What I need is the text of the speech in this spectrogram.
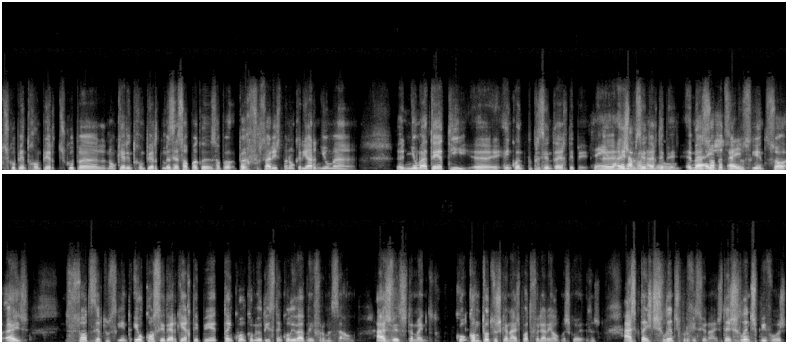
desculpa interromper, desculpa, não quero interromper-te, mas é só para, só para, para, reforçar isto, para não criar nenhuma. Nenhuma até a ti, uh, enquanto presidente da RTP, uh, ex-presidente da RTP. Mas só para dizer o seguinte: só ex, só dizer-te o seguinte: eu considero que a RTP tem, como eu disse, tem qualidade na informação, às vezes também, como todos os canais, pode falhar em algumas coisas. Acho que tem excelentes profissionais, tem excelentes pivôs.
